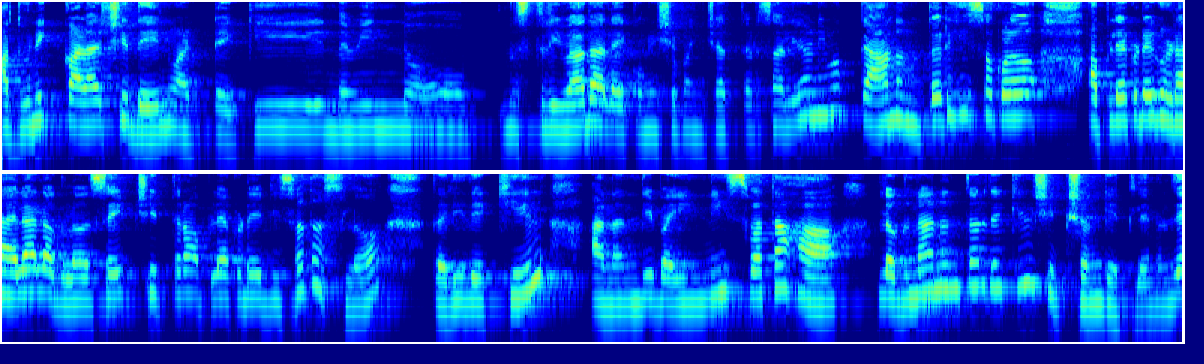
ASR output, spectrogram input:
आधुनिक काळाची देण वाटते की नवीन स्त्रीवाद आला एकोणीसशे पंच्याहत्तर साली आणि मग त्यानंतर ही सगळं आपल्याकडे घडायला लागलं. असं एक चित्र आपल्याकडे दिसत असलं तरी देखील आनंदीबाईंनी स्वतः लग्नानंतर देखील शिक्षण घेतले. म्हणजे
